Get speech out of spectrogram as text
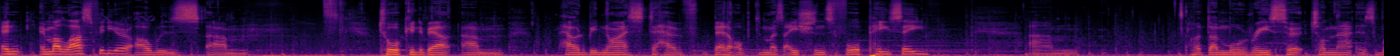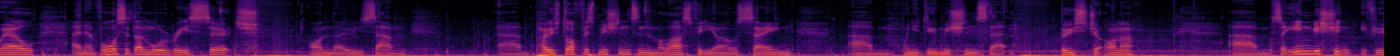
And in my last video, I was um, talking about um, how it'd be nice to have better optimizations for PC um, I've done more research on that as well, and I've also done more research on those um, um, post office missions. And In my last video, I was saying um, when you do missions that boost your honor. Um, so in mission, if you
